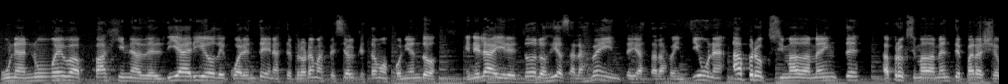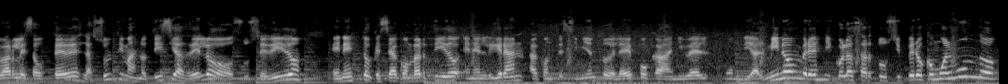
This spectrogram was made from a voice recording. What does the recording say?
una nueva página del diario de cuarentena, este programa especial que estamos poniendo en el aire todos los días a las 20 y hasta las 21 aproximadamente, aproximadamente para llevarles a ustedes las últimas noticias de lo sucedido en esto que se ha convertido en el gran acontecimiento de la época a nivel mundial. Mi nombre es Nicolás Artusi, pero como el mundo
